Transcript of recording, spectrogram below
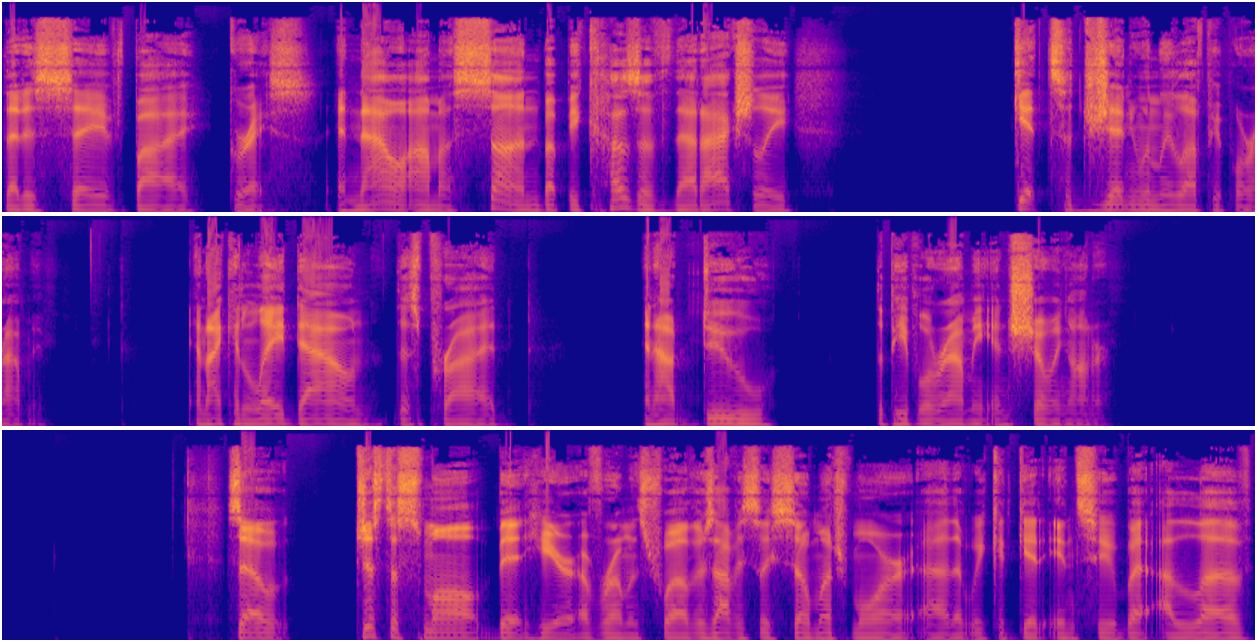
that is saved by grace. And now I'm a son, but because of that, I actually get to genuinely love people around me. And I can lay down this pride and outdo the people around me in showing honor. So, just a small bit here of Romans 12. There's obviously so much more uh, that we could get into, but I love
